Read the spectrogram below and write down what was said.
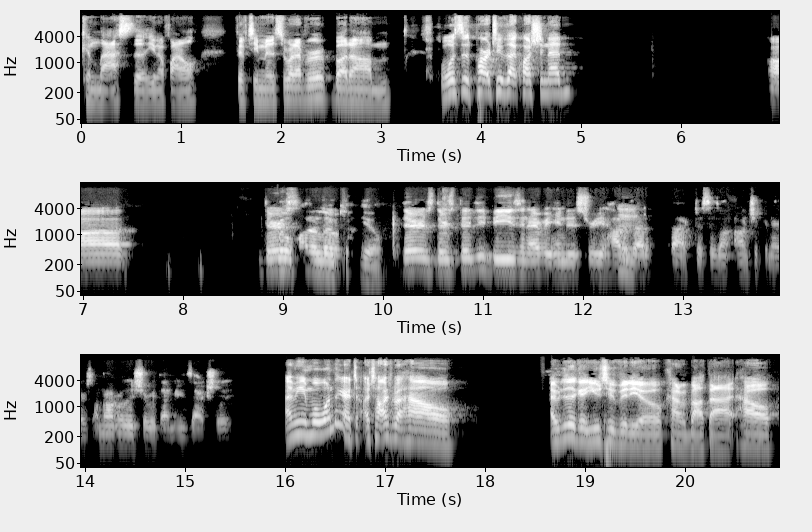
can last the you know final 15 minutes or whatever. But um, what was the part two of that question, Ed? Uh, there's Waterloo so you? there's there's busy bees in every industry. How does Hmm. that affect us as entrepreneurs? I'm not really sure what that means actually. I mean, well, one thing I, t- I talked about how I did like a YouTube video kind of about that. How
